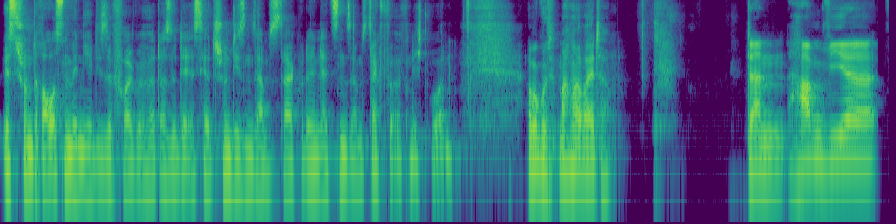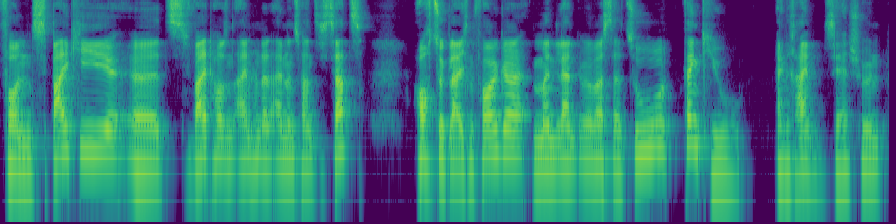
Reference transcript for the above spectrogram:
ist schon draußen, wenn ihr diese Folge hört. Also der ist jetzt schon diesen Samstag oder den letzten Samstag veröffentlicht worden. Aber gut, machen wir weiter. Dann haben wir von Spikey äh, 2121 Satz, auch zur gleichen Folge. Man lernt immer was dazu. Thank you. Ein Reim, sehr schön.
